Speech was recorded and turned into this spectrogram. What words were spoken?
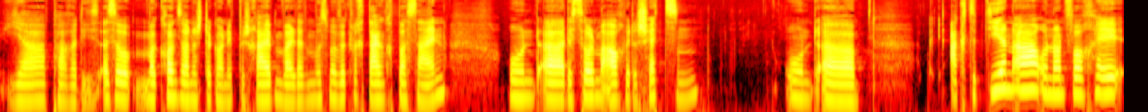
ja, Paradies. Also man kann es anders da gar nicht beschreiben, weil da muss man wirklich dankbar sein. Und äh, das soll man auch wieder schätzen und äh, akzeptieren auch und einfach, hey,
